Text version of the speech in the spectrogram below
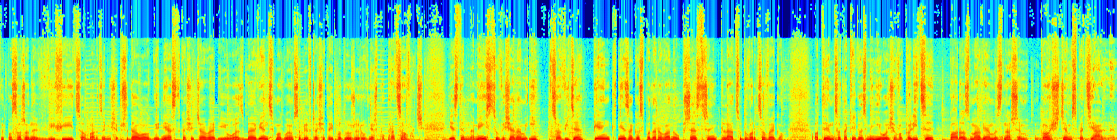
wyposażony w Wi-Fi, co bardzo mi się przydało, gniazdka sieciowe i USB, więc mogłem sobie w czasie tej podróży również popracować. Jestem na miejscu, wysiadam i co widzę? Pięknie zagospodarowaną przestrzeń placu dworcowego. O tym, co takiego zmieniło się w okolicy, porozmawiam z naszym gościem specjalnym.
